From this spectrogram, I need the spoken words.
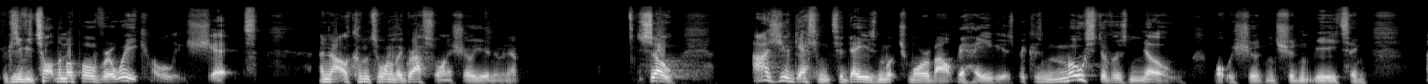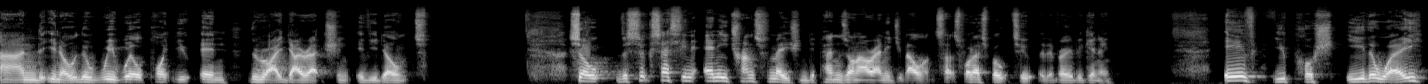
Because if you tot them up over a week, holy shit. And that'll come to one of the graphs I want to show you in a minute. So, as you're guessing, today is much more about behaviors because most of us know what we should and shouldn't be eating. And, you know, the, we will point you in the right direction if you don't. So the success in any transformation depends on our energy balance. That's what I spoke to at the very beginning. If you push either way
